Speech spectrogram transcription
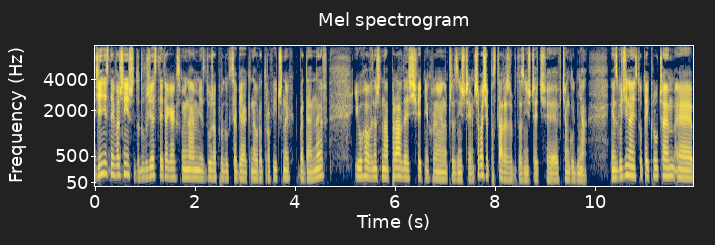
dzień jest najważniejszy. Do 20, tak jak wspominałem, jest duża produkcja białek neurotroficznych, BDNF i ucho wewnętrzne naprawdę jest świetnie chronione przed zniszczeniem. Trzeba się postarać, żeby to zniszczyć e, w ciągu dnia. Więc godzina jest tutaj kluczem, e,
